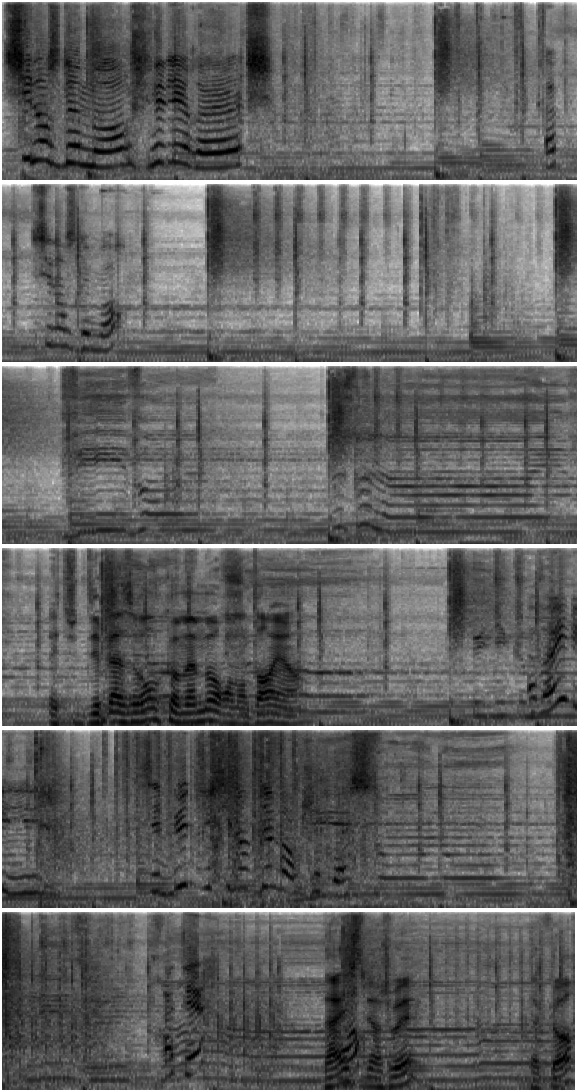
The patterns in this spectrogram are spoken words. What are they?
Silence de mort, je vais les rush. Hop, silence de mort. Et tu te déplaces vraiment comme un mort, on n'entend rien. Ah bah oui, c'est le but du silence de mort, je pense. À terre. Nice, bien joué. D'accord.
